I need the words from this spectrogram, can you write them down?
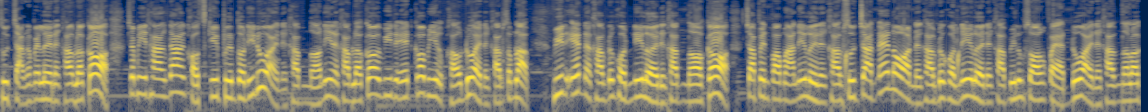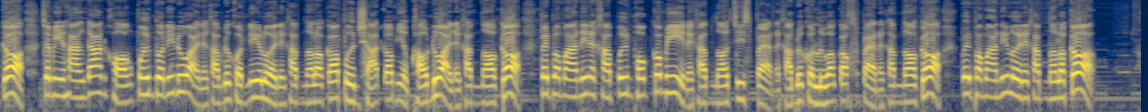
สุดจัดกันไปเลยนะครับ แล้วก็จะมีทางด้านของสกินปืนตัวนี้ด้วยนะครับนาะนี่นะครับแล้วก็ VDS ก็มีกับเขาด้วยนะครับสำหรับ VDS นะครับทุกคนนี่เลยนะครับนาะก็จะเป็นประมาณนี้เลยนะครับสุดจัดแน่นอนนะครับทุกคนนี่เลยนะครับมีลูกซองแฝดด้วยนะครับนาะแล้วก็จะมีทางด้านของปืนตัวนี้ด้วยนะครับทุกคนนี่เลยนะครับนาะแล้วก็ปืนชาร์จก็มีกับเขาด้วยนะครับนาะก็เป็นประมาณนี้นะครับปืนพกก็มีนะครับเนาะ G8 นะครับทุกคนหรือว่า GOX 8นะครับนาะก็เป็นประมาณนี้เลยนะครับนาะแล้วก็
